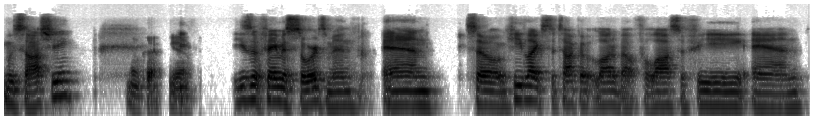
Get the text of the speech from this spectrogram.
Musashi. Okay, yeah. He, he's a famous swordsman and so he likes to talk a lot about philosophy and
